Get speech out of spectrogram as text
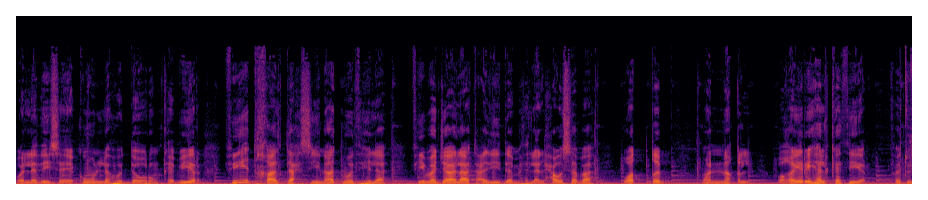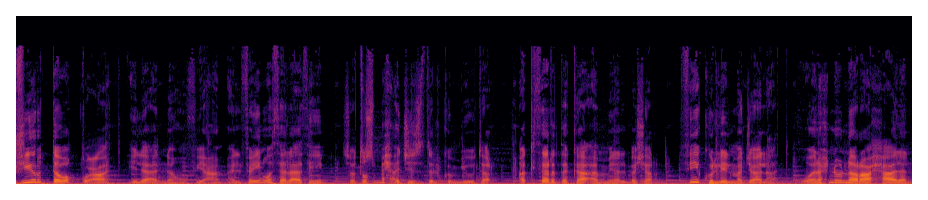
والذي سيكون له دور كبير في إدخال تحسينات مذهلة في مجالات عديدة مثل الحوسبة والطب والنقل وغيرها الكثير. فتشير التوقعات إلى أنه في عام 2030 ستصبح أجهزة الكمبيوتر أكثر ذكاء من البشر في كل المجالات. ونحن نرى حالا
